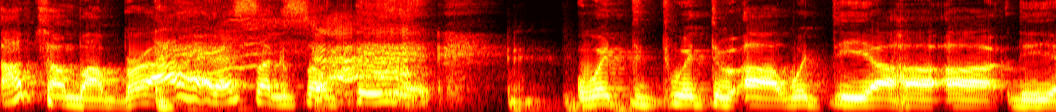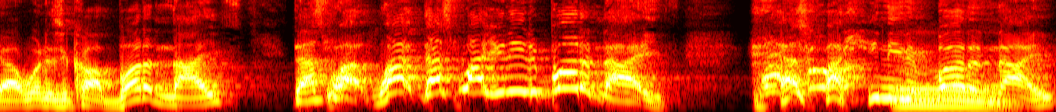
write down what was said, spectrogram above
I'm talking about, bro. I had that sucker so thin with the with the uh, with the uh, uh, the uh, what is it called butter knife. That's why why that's why you need a butter knife. That's why you need a butter mm. knife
